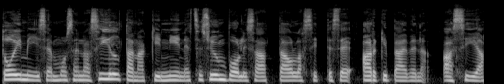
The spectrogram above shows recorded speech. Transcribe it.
toimii semmoisena siltanakin niin, että se symboli saattaa olla sitten se arkipäivän asia,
